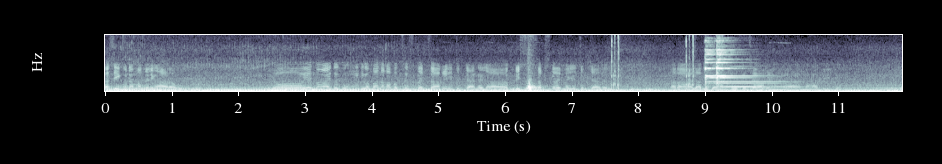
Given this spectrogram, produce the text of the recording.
alas 5 na madaling araw. So yun mga idol kung hindi ka pa nakapag-subscribe sa akin YouTube channel, ah please subscribe my YouTube channel para lagi kang updated sa aking ah, mga video. So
